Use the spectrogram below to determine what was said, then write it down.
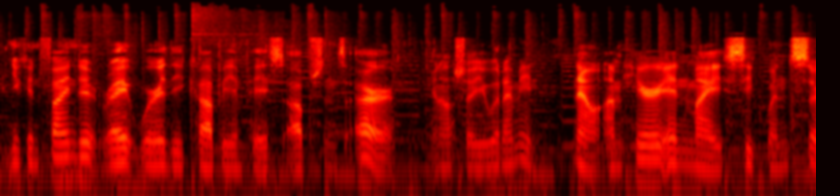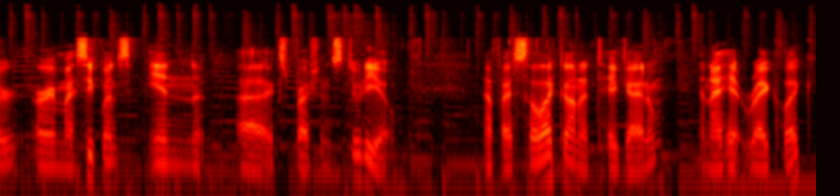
and you can find it right where the copy and paste options are, and I'll show you what I mean. Now I'm here in my sequencer, or in my sequence in uh, XPression Studio. Now if I select on a take item and I hit right click,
